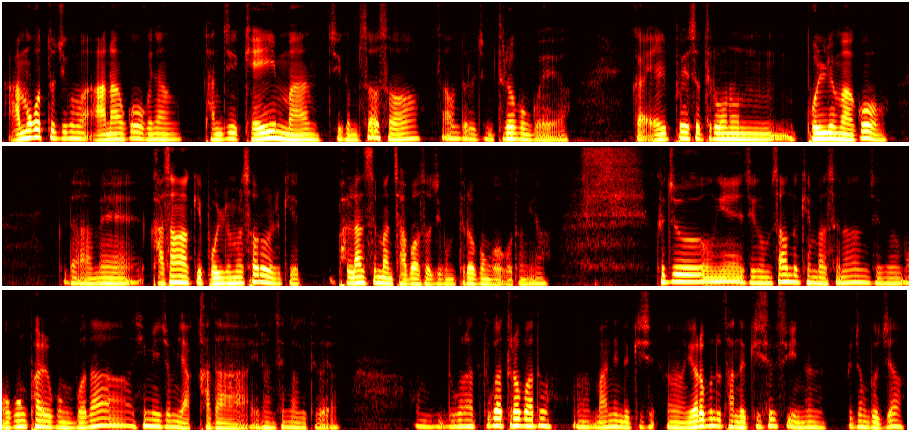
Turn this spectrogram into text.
아무것도 지금 안 하고 그냥 단지 개인만 지금 써서 사운드를 좀 들어본 거예요. 그러니까 엘프에서 들어오는 볼륨하고 그 다음에 가상악기 볼륨을 서로 이렇게 밸런스만 잡아서 지금 들어본 거거든요. 그 중에 지금 사운드 캔버스는 지금 5080보다 힘이 좀 약하다 이런 생각이 들어요. 어, 누구나 누가 들어봐도 어, 많이 느끼시 어, 여러분도 다 느끼실 수 있는 그 정도죠.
